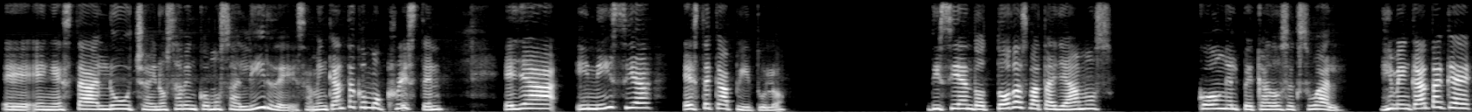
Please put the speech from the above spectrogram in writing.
eh, en esta lucha y no saben cómo salir de esa. Me encanta como Kristen, ella inicia este capítulo diciendo, todas batallamos con el pecado sexual. Y me encanta que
